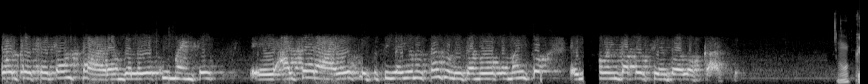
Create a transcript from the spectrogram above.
porque se cansaron de los documentos eh, alterados, entonces ya ellos no están solicitando documentos en el 90% de los casos. Ok.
